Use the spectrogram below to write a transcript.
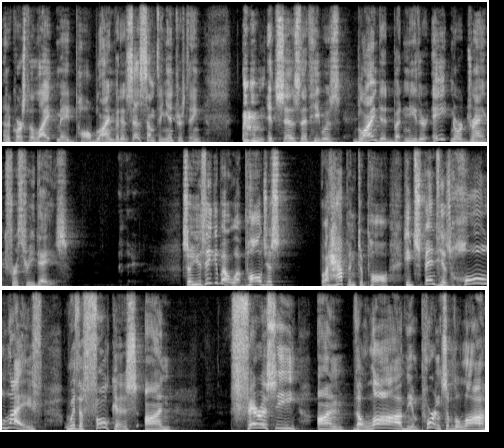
And of course, the light made Paul blind. But it says something interesting. it says that he was blinded, but neither ate nor drank for three days. So you think about what Paul just, what happened to Paul. He'd spent his whole life with a focus on Pharisee on the law, and the importance of the law,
